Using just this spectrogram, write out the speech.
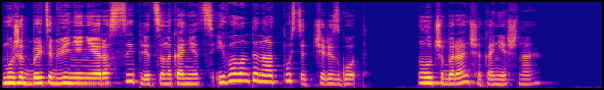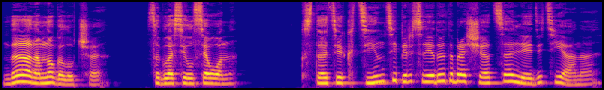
Может быть, обвинение рассыплется наконец, и Валентина отпустят через год. Лучше бы раньше, конечно. Да, намного лучше, согласился он. Кстати, к Тин теперь следует обращаться леди Тиана.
